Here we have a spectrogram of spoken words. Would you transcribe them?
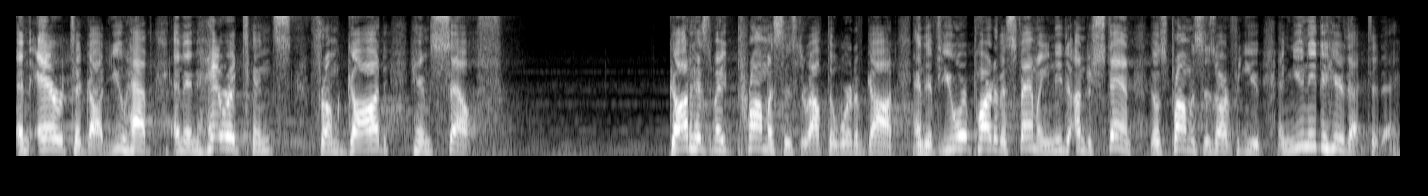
an heir to God. You have an inheritance from God Himself. God has made promises throughout the Word of God. And if you are part of His family, you need to understand those promises are for you. And you need to hear that today.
